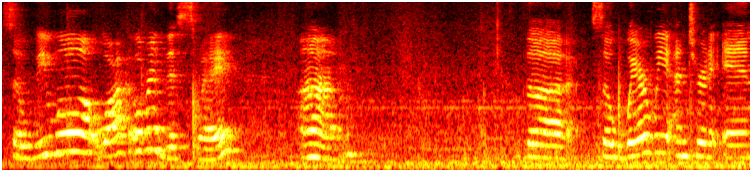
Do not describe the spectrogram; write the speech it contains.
so we will walk over this way. Um, the so where we entered in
